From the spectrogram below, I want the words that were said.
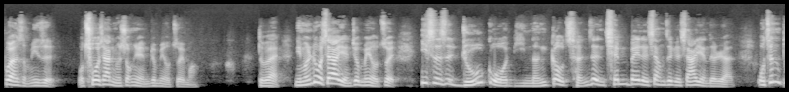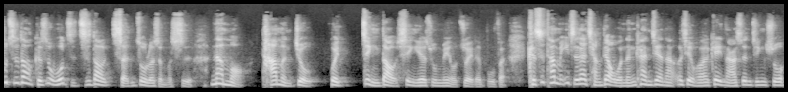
不然什么意思？我戳瞎你们双眼就没有罪吗？对不对？你们若瞎了眼就没有罪。意思是，如果你能够承认谦卑的像这个瞎眼的人，我真的不知道。可是我只知道神做了什么事，那么他们就会进到信耶稣没有罪的部分。可是他们一直在强调我能看见啊，而且我还可以拿圣经说，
